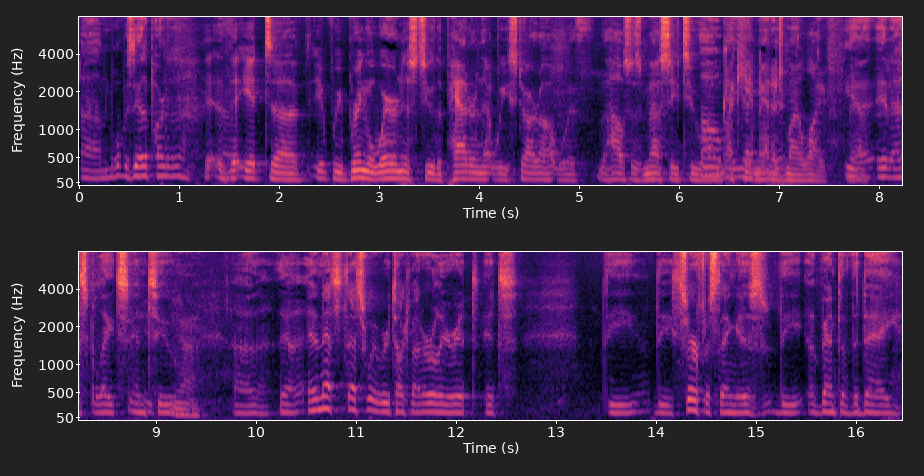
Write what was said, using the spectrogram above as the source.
Um, what was the other part of the? Uh, it uh, if we bring awareness to the pattern that we start out with, the house is messy. To um, oh, okay, I can't yeah, manage it, my life. Yeah, yeah, it escalates into. Yeah. Uh, yeah, and that's that's what we talked about earlier. It it's the the surface thing is the event of the day.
